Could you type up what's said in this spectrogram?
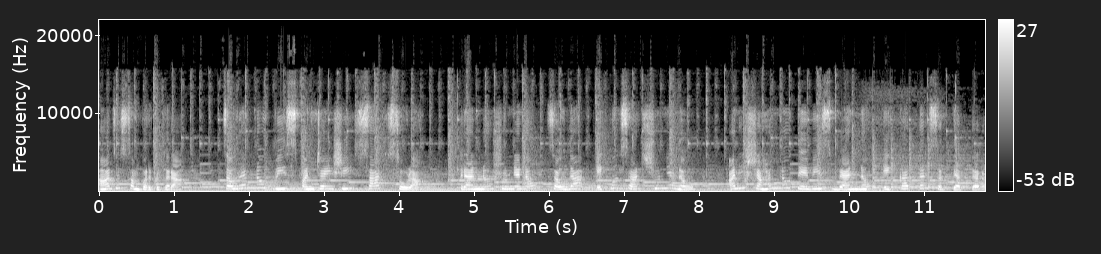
आज संपर्क करा. चौऱ्याण्णव वीस पंच्याऐंशी सात सोळा. त्र्याण्णव शून्य नऊ चौदा एकोणसाठ शून्य नऊ आणि शहाण्णव तेवीस ब्याण्णव एकाहत्तर सत्याहत्तर.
